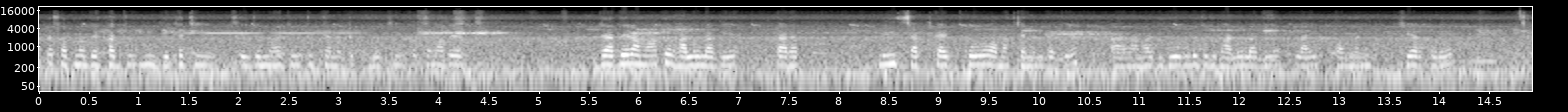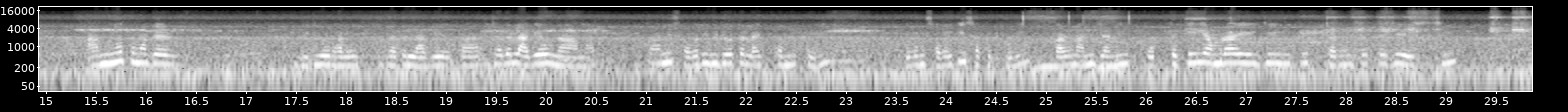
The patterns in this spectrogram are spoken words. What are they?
একটা স্বপ্ন দেখার জন্য দেখেছি, সেই জন্য হয়তো ইউটিউব চ্যানেলটা খুলেছি। তো তোমাদের, যাদের আমাকে ভালো লাগে, তারা প্লিজ সাবস্ক্রাইব করো আমার চ্যানেলটাকে আর আমার ভিডিওগুলো যদি ভালো লাগে লাইক কমেন্ট শেয়ার করো। আমিও তোমাদের ভিডিও ভালো যাদের লাগে বা যাদের লাগেও না আমার। তা আমি সবারই ভিডিওতে লাইক কমেন্ট করি এবং সবাইকেই সাপোর্ট করি। কারণ আমি জানি প্রত্যেকেই আমরা এই যে ইউটিউব চ্যানেলটাতে যে এসেছি,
